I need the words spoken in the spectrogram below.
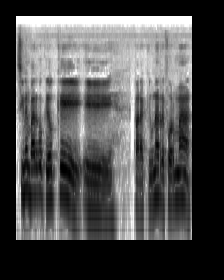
Sin embargo, creo que eh, para que una reforma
